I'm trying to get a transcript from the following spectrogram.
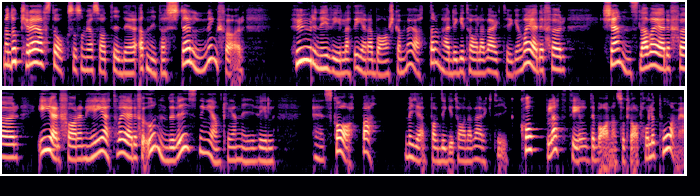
Men då krävs det också, som jag sa tidigare, att ni tar ställning för hur ni vill att era barn ska möta de här digitala verktygen. Vad är det för känsla? Vad är det för erfarenhet? Vad är det för undervisning egentligen ni vill eh, skapa med hjälp av digitala verktyg? Kopplat till det barnen såklart håller på med.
